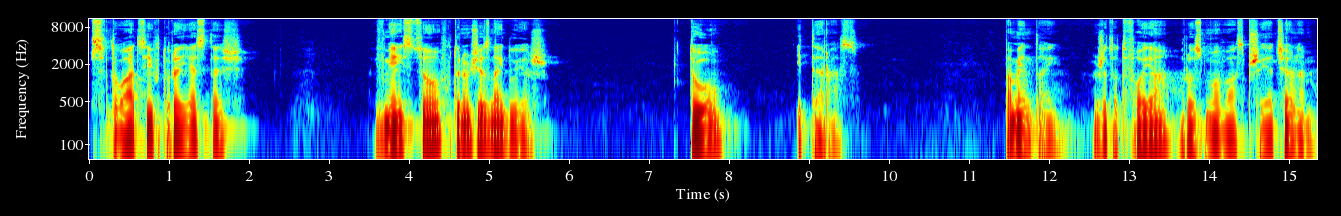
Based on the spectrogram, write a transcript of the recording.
W sytuacji, w której jesteś, w miejscu, w którym się znajdujesz, tu i teraz. Pamiętaj, że to Twoja rozmowa z przyjacielem.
